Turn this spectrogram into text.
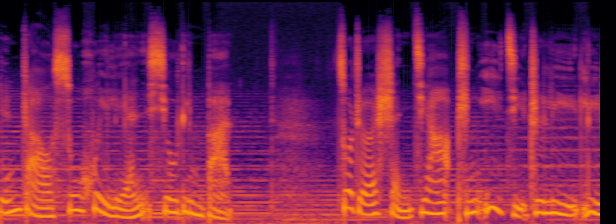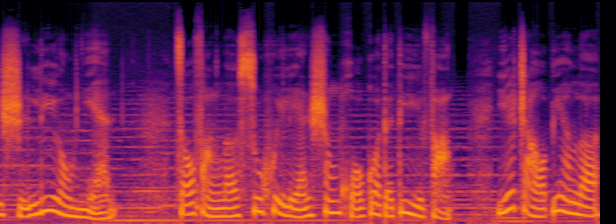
寻找苏慧莲修订版。作者沈佳凭一己之力，历时六年，走访了苏慧莲生活过的地方，也找遍了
